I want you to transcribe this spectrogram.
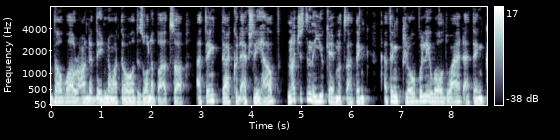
they're well rounded. They know what the world is all about. So I think that could actually help, not just in the UK, but I think I think globally, worldwide. I think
